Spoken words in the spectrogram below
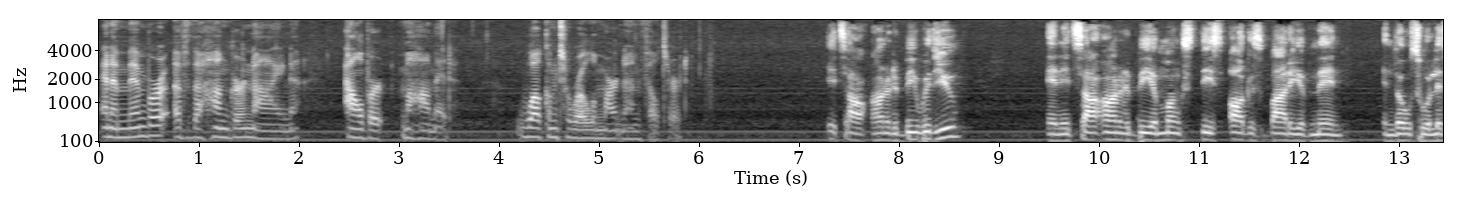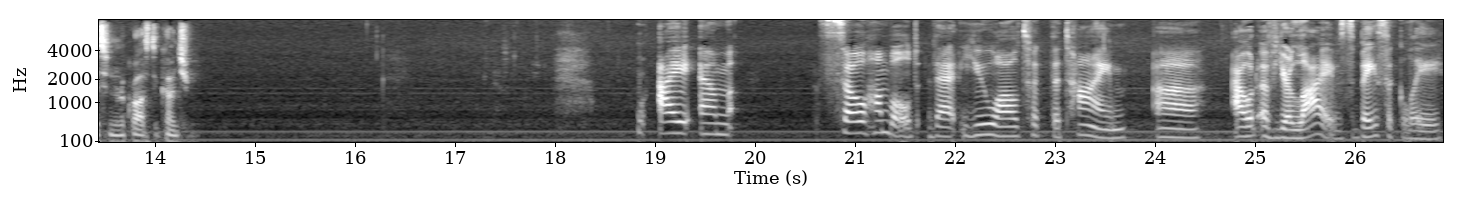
and a member of the Hunger Nine, Albert Muhammad. Welcome to Roland Martin Unfiltered. It's our honor to be with you, and it's our honor to be amongst this august body of men and those who are listening across the country. I am so humbled that you all took the time uh, out of your lives, basically,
